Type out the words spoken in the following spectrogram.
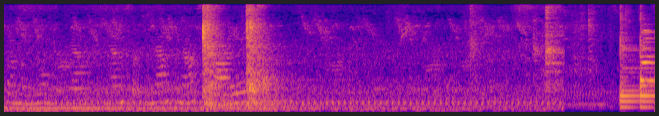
ข้างในนุ่มๆยังยังสัญ ญา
